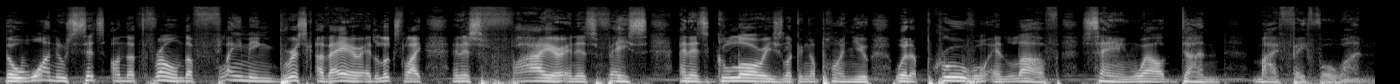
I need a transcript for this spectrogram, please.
the one who sits on the throne, the flaming brisk of air, it looks like, and his fire in his face, and his glories looking upon you with approval and love, saying, Well done, my faithful one.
